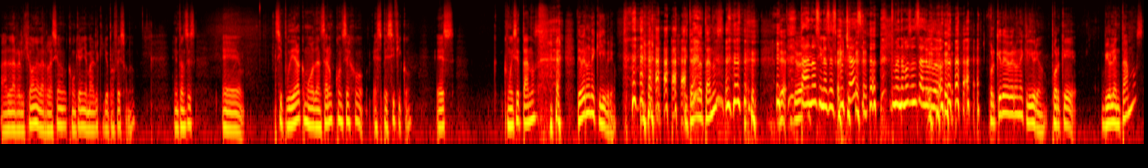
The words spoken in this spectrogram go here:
a la religión, a la relación, como quieran llamarle, que yo profeso, ¿no? Entonces, eh, si pudiera como lanzar un consejo específico, es como dice Thanos, debe haber un equilibrio. Citando a Thanos. Thanos, si nos escuchas, te mandamos un saludo. ¿Por qué debe haber un equilibrio? Porque violentamos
